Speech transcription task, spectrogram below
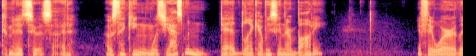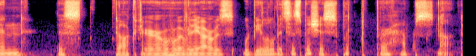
committed suicide. I was thinking, was Yasmin dead? Like, have we seen their body? If they were, then this doctor or whoever they are was would be a little bit suspicious, but perhaps not.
